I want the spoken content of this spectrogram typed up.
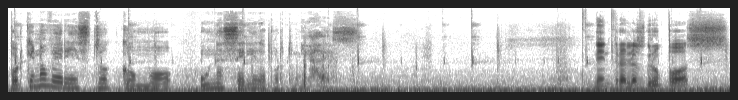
¿Por qué no ver esto como una serie de oportunidades? Dentro de los grupos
